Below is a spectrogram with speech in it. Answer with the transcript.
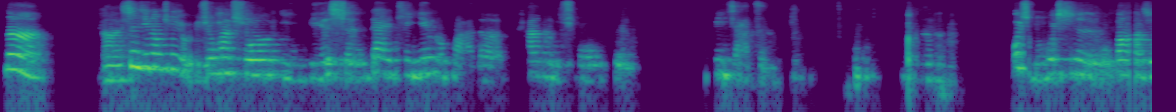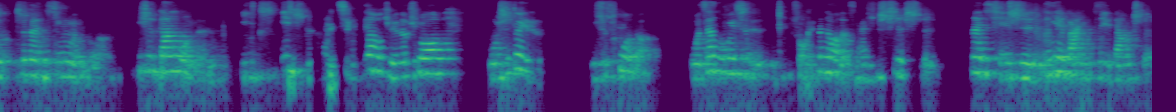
那，呃，圣经当中有一句话说，以别神代替耶和华的，他们的仇富必加增。为什么会是我放了这这段经文呢？就是当我们一一直很强调，觉得说我是对的，你是错的。我站的位置所看到的才是事实，那其实你也把你自己当神，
